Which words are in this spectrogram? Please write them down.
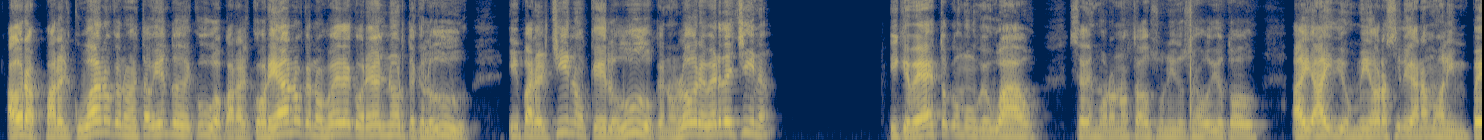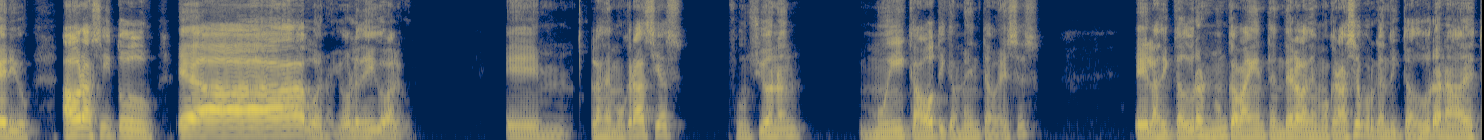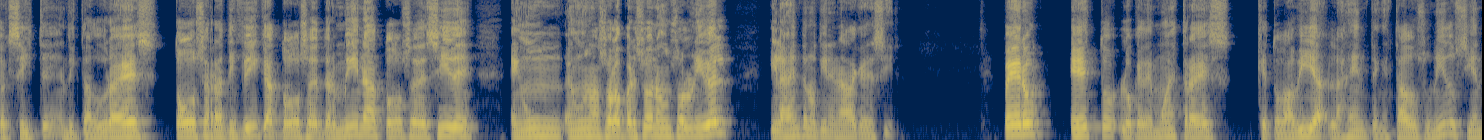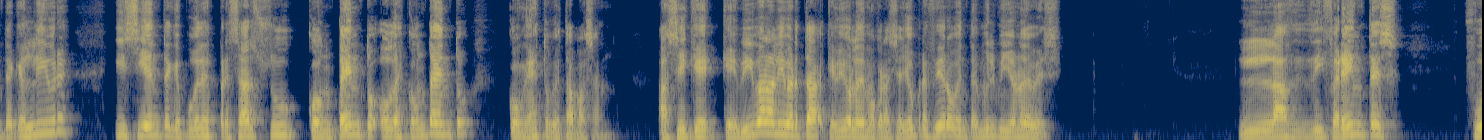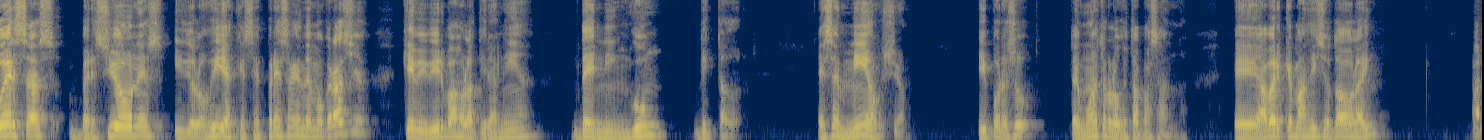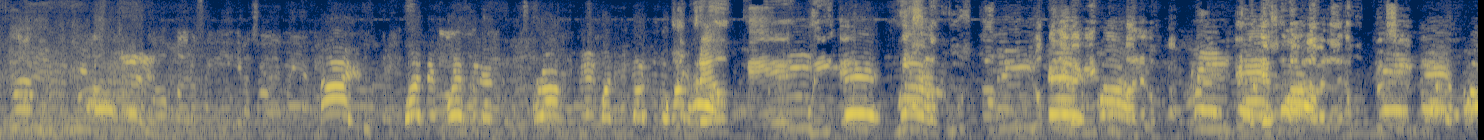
Ahora, para el cubano que nos está viendo desde Cuba, para el coreano que nos ve de Corea del Norte, que lo dudo, y para el chino que lo dudo, que nos logre ver de China y que vea esto como que, wow, se desmoronó Estados Unidos, se jodió todo. Ay, ay, Dios mío, ahora sí le ganamos al imperio, ahora sí todo. Eh, ah, bueno, yo le digo algo. Em, las democracias funcionan muy caóticamente a veces. Eh, las dictaduras nunca van a entender a la democracia porque en dictadura nada de esto existe. En dictadura es todo se ratifica, todo se determina, todo se decide en, en una sola persona, en un solo nivel y la gente no tiene nada que decir. Pero esto lo que demuestra es que todavía la gente en Estados Unidos siente que es libre y siente que puede expresar su contento o descontento con esto que está pasando. Así que que viva la libertad, que viva la democracia. Yo prefiero 20 mil millones de veces las diferentes fuerzas, versiones, ideologías que se expresan en democracia que vivir bajo la tiranía de ningún dictador. Esa es mi opción. Y por eso te muestro lo que está pasando. Eh, a ver qué más dice Otaola ahí. Yo creo que el juicio justo lo que deben es tumbarle los cargos. Eso es la, verdadera justicia.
